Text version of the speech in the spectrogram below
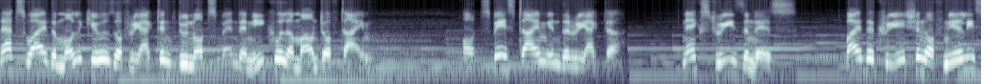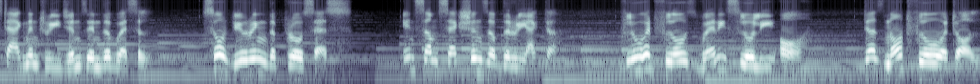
that's why the molecules of reactant do not spend an equal amount of time or space-time in the reactor. Next reason is by the creation of nearly stagnant regions in the vessel. So during the process, in some sections of the reactor, Fluid flows very slowly or does not flow at all.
